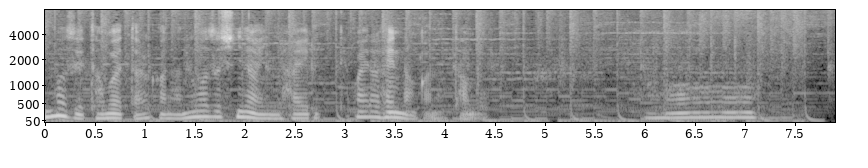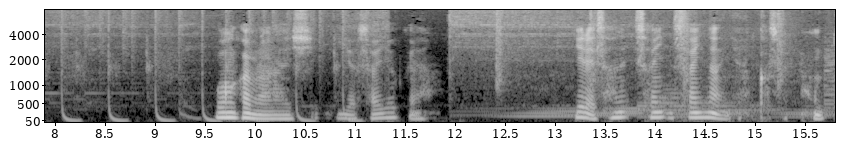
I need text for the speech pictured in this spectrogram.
沼津で田んぼやったらあれかな？沼津市内に入る手前らへんなんかな田んぼ。あー。防犯カメラないし。いや、最悪や。以来、災、災、災難やんか、それ。本当に。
